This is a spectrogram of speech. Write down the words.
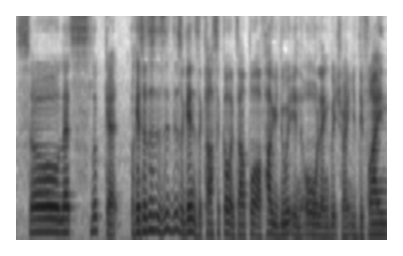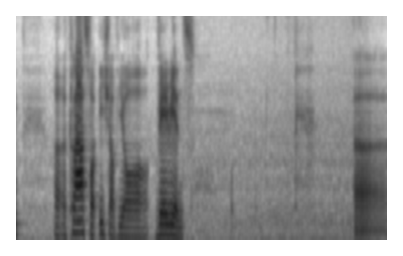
So let's look at, okay, so this, is, this again is the classical example of how you do it in the OO language, right? You define uh, a class for each of your variants. Uh,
